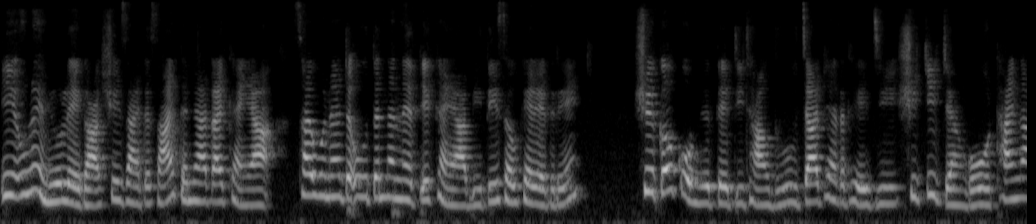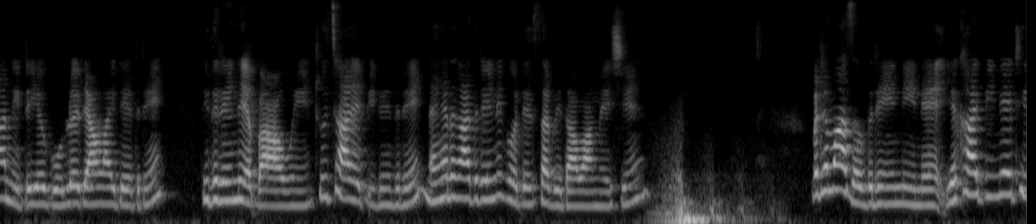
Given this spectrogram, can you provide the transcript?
ပြည်ဦးလွင်မျိုးလေကရွှေဆိုင်တဆိုင်ဓမြတိုက်ခံရဆိုင်ဝန်ထမ်းတအူးတနက်နဲ့ပြစ်ခံရပြီးတိဆုတ်ခဲ့တဲ့တဲ့တင်ရွှေကုတ်ကိုမြို့တေတီထောင်သူကြားဖြတ်တထေကြီးရှီကြည်ကြံကိုထိုင်းကနေတရုတ်ကိုလွှဲပြောင်းလိုက်တဲ့တဲ့တင် ဒီသတင်းတွေအပါအဝင်ထူးခြားတဲ့ပြည်တွင်းသတင်းနိုင်ငံတကာသတင်းတွေကိုတင်ဆက်ပေးသွားပါမယ်ရှင်။ပထမဆုံးသတင်းအနေနဲ့ရခိုင်ပြည်နယ်ထိ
